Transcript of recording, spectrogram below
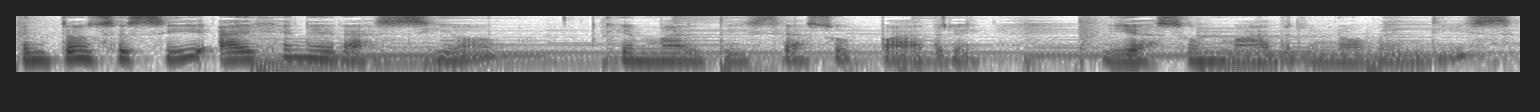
Entonces sí, hay generación que maldice a su padre y a su madre no bendice.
